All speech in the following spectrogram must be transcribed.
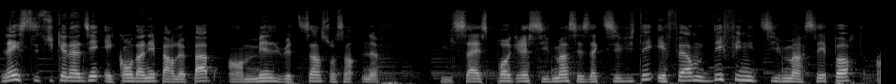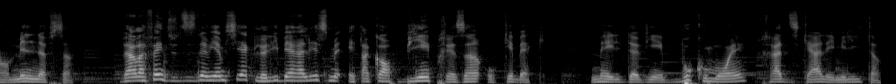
L'Institut canadien est condamné par le pape en 1869. Il cesse progressivement ses activités et ferme définitivement ses portes en 1900. Vers la fin du 19e siècle, le libéralisme est encore bien présent au Québec, mais il devient beaucoup moins radical et militant.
